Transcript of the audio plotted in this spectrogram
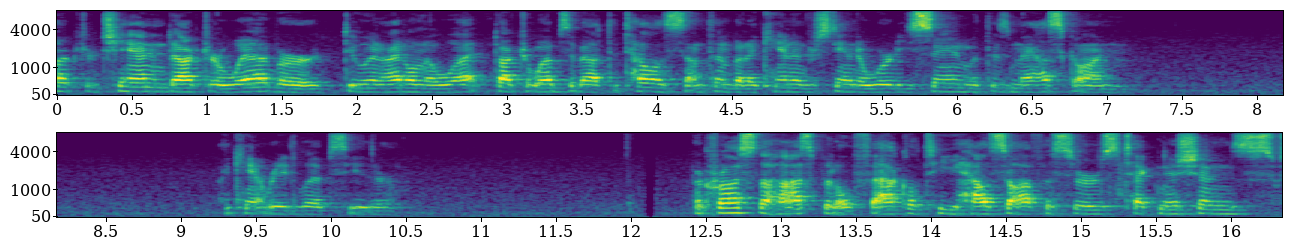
Dr. Chan and Dr. Webb are doing I don't know what. Dr. Webb's about to tell us something, but I can't understand a word he's saying with his mask on. I can't read lips either. Across the hospital, faculty, house officers, technicians,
